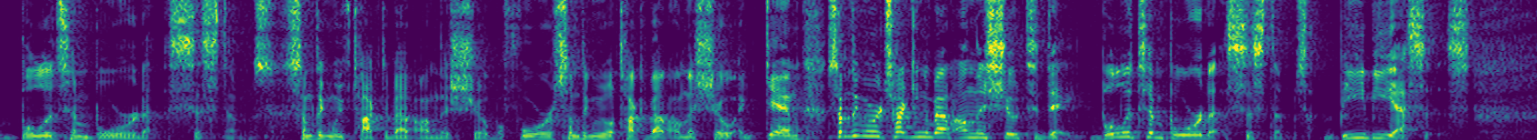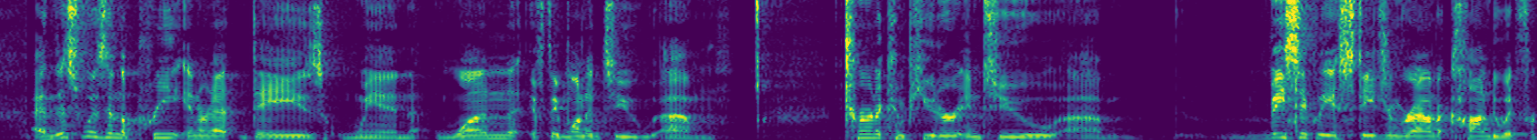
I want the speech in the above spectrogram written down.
bulletin board systems, something we've talked about on this show before, something we will talk about on this show again, something we were talking about on this show today bulletin board systems, BBSs. And this was in the pre internet days when one, if they wanted to um, turn a computer into um, basically a staging ground, a conduit for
